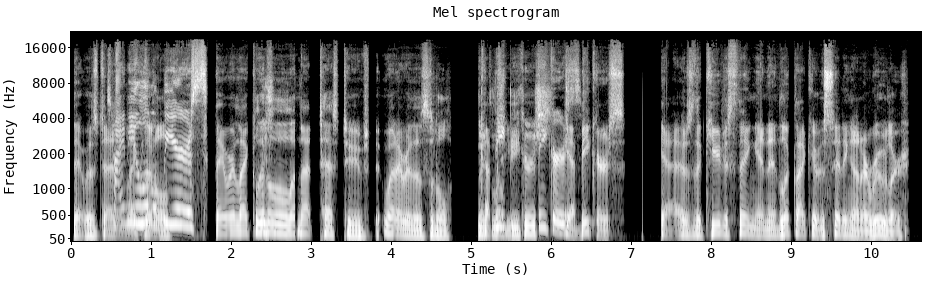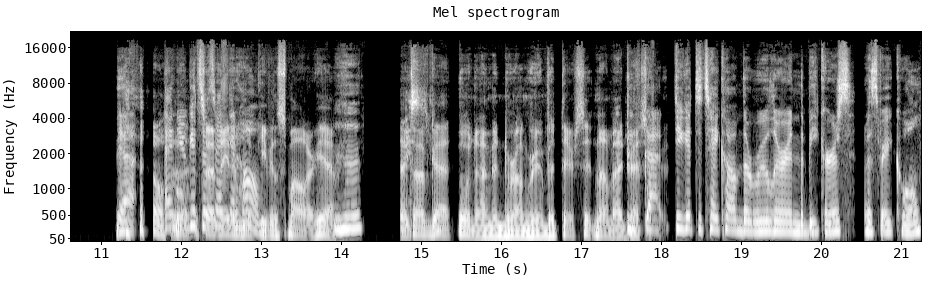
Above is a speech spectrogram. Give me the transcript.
that was done in Tiny like little, beers. They were like little, not test tubes, but whatever those little Like little beakers? Beakers. yeah beakers. Yeah, it was the cutest thing, and it looked like it was sitting on a ruler. Yeah. Oh, And cool. you get to so it take made it home. look even smaller. Yeah. hmm Nice. So I've got, oh no, I'm in the wrong room, but they're sitting on my dresser. got. You get to take home the ruler and the beakers. It was very cool.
